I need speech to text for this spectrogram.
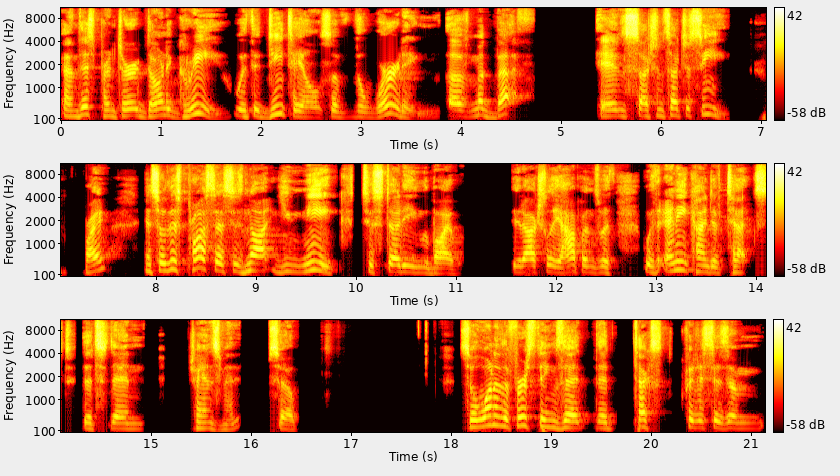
and this printer don't agree with the details of the wording of Macbeth in such and such a scene, right? And so this process is not unique to studying the Bible. It actually happens with, with any kind of text that's then transmitted. So, so one of the first things that, that text criticism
